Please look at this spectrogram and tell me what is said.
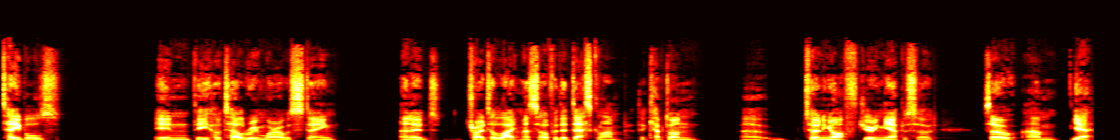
tables in the hotel room where I was staying, and I'd tried to light myself with a desk lamp that kept on uh, turning off during the episode. So, um, yeah,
